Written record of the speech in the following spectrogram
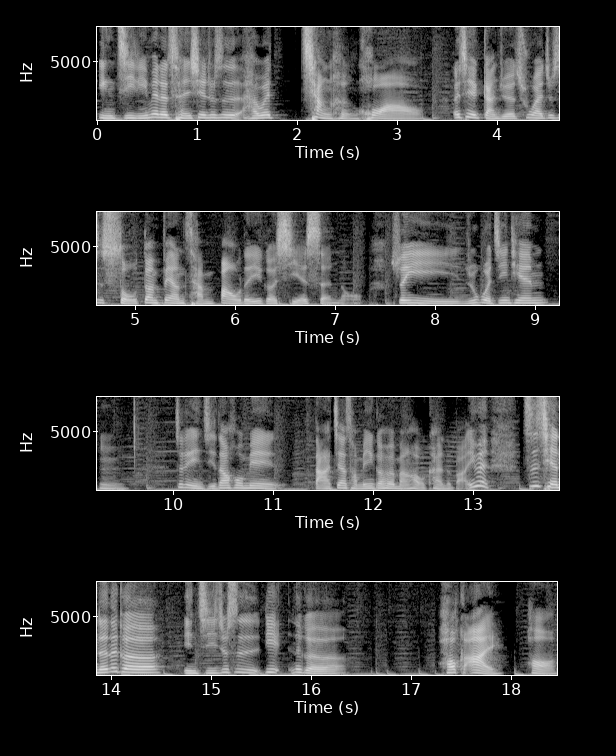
影集里面的呈现就是还会呛狠话哦，而且感觉出来就是手段非常残暴的一个邪神哦。所以如果今天嗯这个影集到后面。打架场面应该会蛮好看的吧？因为之前的那个影集就是一那个 Hawkeye 哈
